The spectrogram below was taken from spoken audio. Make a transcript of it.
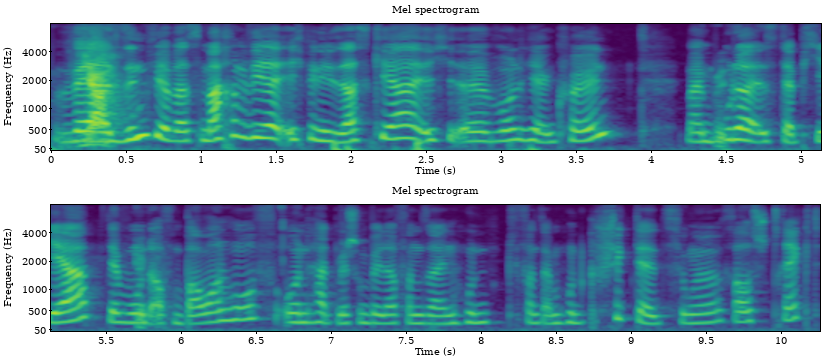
Wer Ja. sind wir? Was machen wir? Ich bin die Saskia. Ich äh, wohne hier in Köln. Mein Bruder ist der Pierre, der wohnt auf dem Bauernhof und hat mir schon Bilder von, seinem Hund, von seinem Hund geschickt, der die Zunge rausstreckt.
